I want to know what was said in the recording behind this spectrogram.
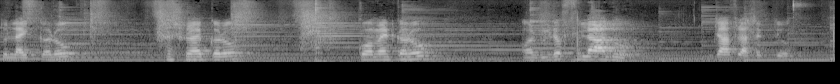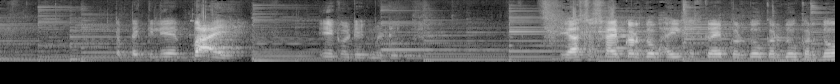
तो लाइक करो सब्सक्राइब करो कमेंट करो, और वीडियो फैला दो, जहाँ फैला सकते हो। तब तक के लिए बाय एक मिनट एक मिनट एक मिनट। यार सब्सक्राइब कर दो भाई सब्सक्राइब कर दो कर दो कर दो।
